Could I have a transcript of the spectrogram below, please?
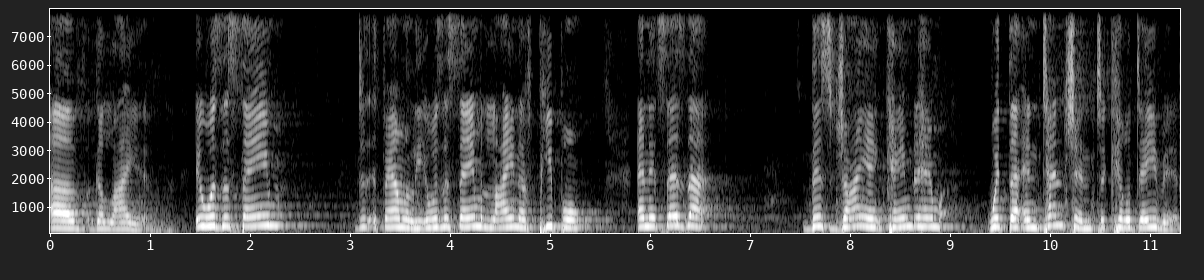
of Goliath. It was the same family, it was the same line of people. And it says that this giant came to him with the intention to kill David.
